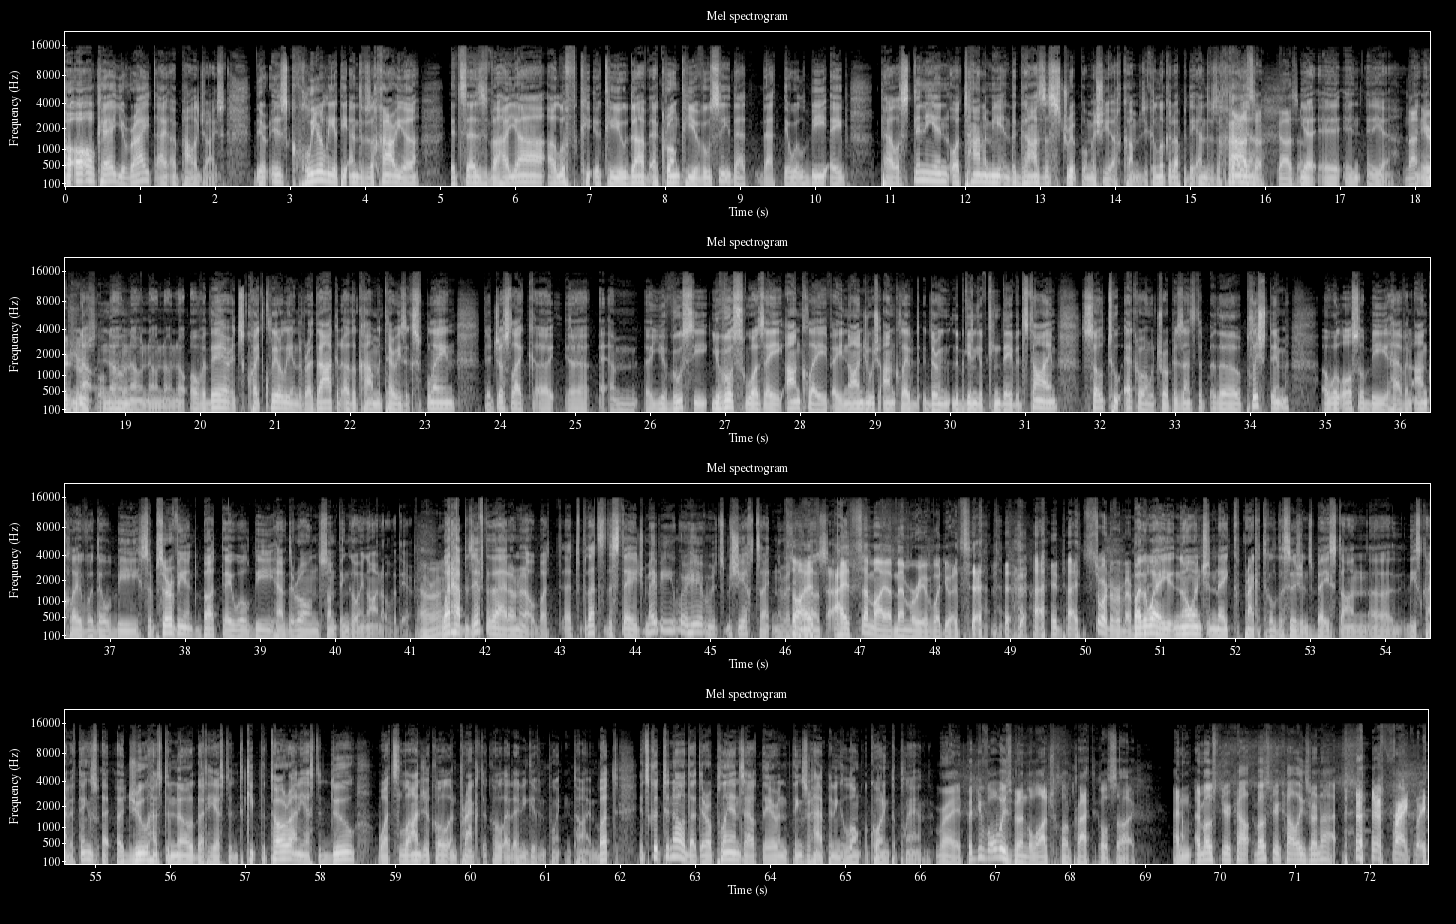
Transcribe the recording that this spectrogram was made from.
Oh, oh, okay, you're right. I apologize. There is clearly at the end of Zechariah, it says Vahaya aluf kiyudav ekron kiyavusi that that there will be a Palestinian autonomy in the Gaza Strip when Mashiach comes. You can look it up at the end of Zechariah. Gaza, Gaza. Yeah, in, in, yeah. Not near No, Jerusalem, No, uh, no, no, no, no. Over there, it's quite clearly in the Radak and other commentaries explain that just like uh, uh, um, uh, Yevusi, Yevus was a enclave, a non-Jewish enclave during the beginning of King David's time, so too Ekron, which represents the the Plishtim, uh, will also be have an enclave where they will be subservient, but they will be have their own something going on over there. All right. What happens after that, I don't know, but that's, that's the stage. Maybe we're here. It's Mashiach Titan already. So I had? I had semi a memory of what you had said. I, I sort of remember. By the way, no one should make practical decisions based on uh, these kind of things. A, a Jew has to know that he has to keep the Torah and he has to do what's logical and practical at any given point in time. But it's good to know that there are plans out there and things are happening along according to plan. right, but you've always been on the logical and practical side, and and most of your most of your colleagues are not, frankly.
